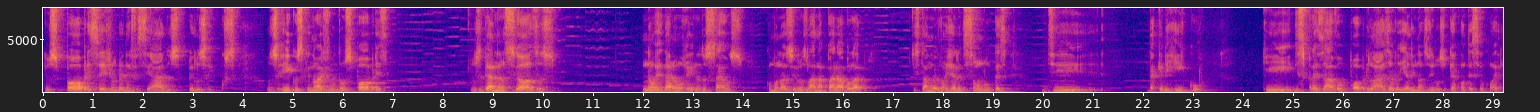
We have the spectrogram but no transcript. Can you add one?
que os pobres sejam beneficiados pelos ricos. Os ricos que não ajudam os pobres, os gananciosos, não herdarão o reino dos céus, como nós vimos lá na parábola que está no Evangelho de São Lucas, de daquele rico que desprezava o pobre Lázaro e ali nós vimos o que aconteceu com ele.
